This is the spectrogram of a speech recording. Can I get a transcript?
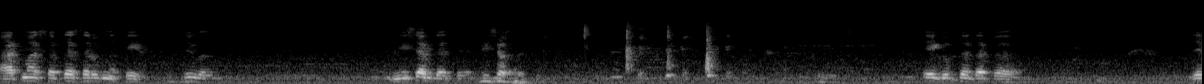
આત્મા શબ્દ સ્વરૂપ નથી. શું કહ્યું? નિશબ્દ છે. નિશબ્દ છે. એ ગુપ્ત તત્વ જે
